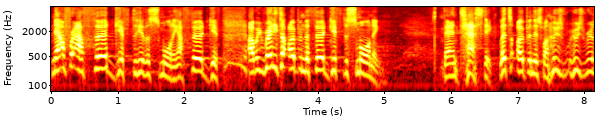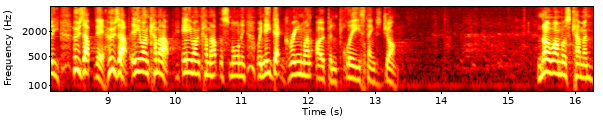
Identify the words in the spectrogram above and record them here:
Now, for our third gift here this morning, our third gift. Are we ready to open the third gift this morning? Fantastic. Let's open this one. Who's, who's really, who's up there? Who's up? Anyone coming up? Anyone coming up this morning? We need that green one open, please. Thanks, John. No one was coming.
